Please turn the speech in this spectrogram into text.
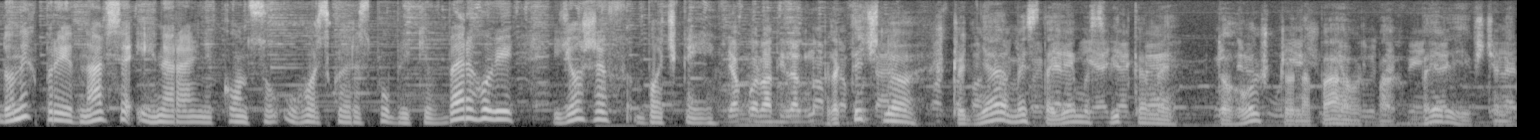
до них приєднався і генеральний консул Угорської республіки в Берегові Йожеф nap Практично щодня ми стаємо свідками того, що на пагорбах Берегівщини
